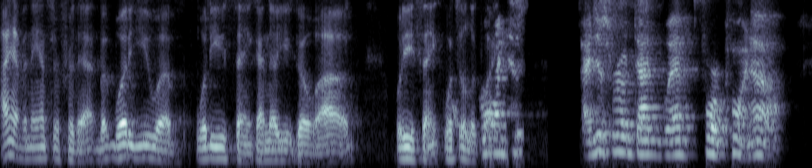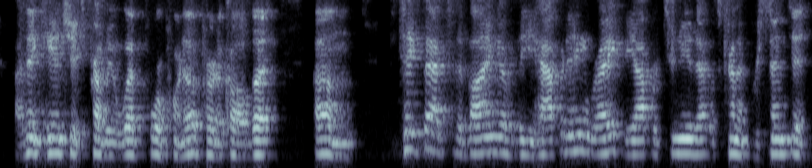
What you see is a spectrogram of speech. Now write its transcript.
I have an answer for that. But what do you uh, what do you think? I know you go. Uh, what do you think? What's it look well, like? I just I just wrote that Web 4.0 I think Handshake's probably a Web 4.0 protocol, but um, to take back to the buying of the happening, right? The opportunity that was kind of presented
